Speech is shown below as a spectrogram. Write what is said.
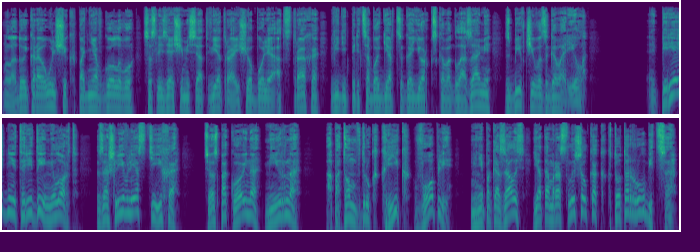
Молодой караульщик, подняв голову со слезящимися от ветра, а еще более от страха, видеть перед собой герцога Йоркского глазами, сбивчиво заговорил. «Передние-то ряды, милорд, зашли в лес тихо. Все спокойно, мирно. А потом вдруг крик, вопли. Мне показалось, я там расслышал, как кто-то рубится.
